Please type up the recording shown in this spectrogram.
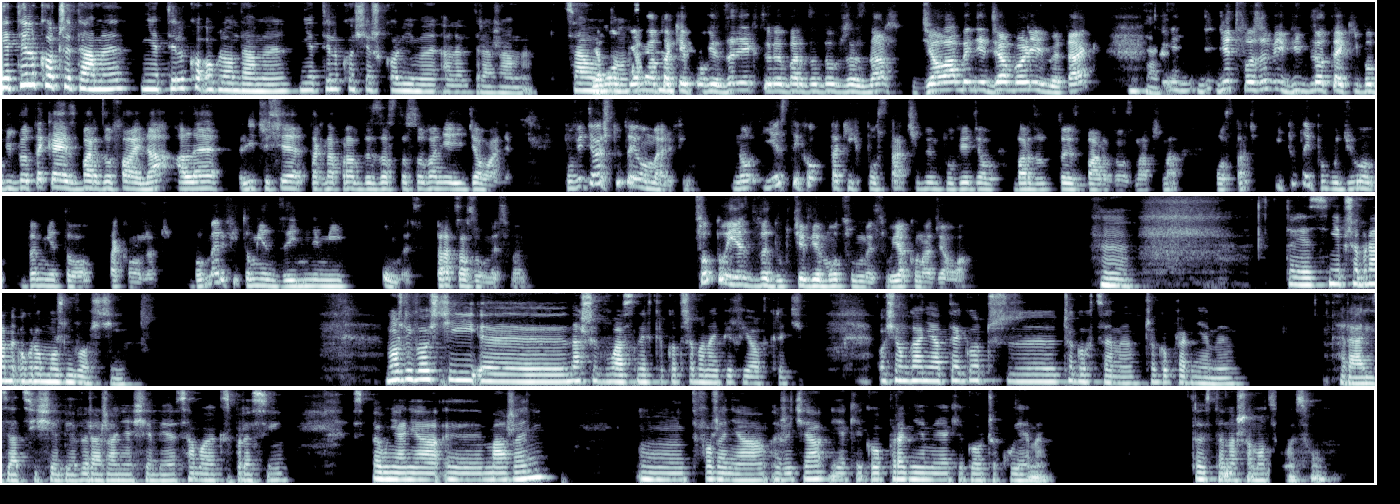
Nie tylko czytamy, nie tylko oglądamy, nie tylko się szkolimy, ale wdrażamy. Całą Ja tą mam, ja mam takie powiedzenie, które bardzo dobrze znasz. Działamy, nie dziabolimy, tak? tak. Nie- nie tworzymy biblioteki, bo biblioteka jest bardzo fajna, ale liczy się tak naprawdę zastosowanie i działanie. Powiedziałaś tutaj o Murphy. No jest tych takich postaci, bym powiedział, bardzo, to jest bardzo znaczna postać. I tutaj pobudziło we mnie to taką rzecz, bo Murphy to między innymi umysł, praca z umysłem. Co to jest według Ciebie moc umysłu? Jak ona działa? Hmm. To jest nieprzebrany ogrom możliwości. Możliwości e, naszych własnych, tylko trzeba najpierw je odkryć. Osiągania tego, czy, czego chcemy, czego pragniemy, realizacji siebie, wyrażania siebie, samoekspresji, spełniania e, marzeń, mm, tworzenia życia, jakiego pragniemy, jakiego oczekujemy. To jest ta nasza moc umysłu.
